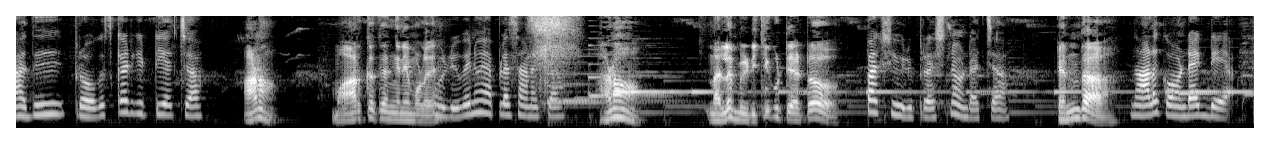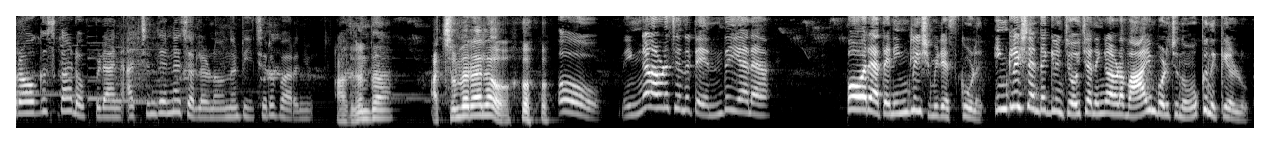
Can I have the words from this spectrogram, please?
അത് പ്രോഗ്രസ് കാർഡ് കിട്ടി അച്ഛാ. ആണോ? മാർക്കൊക്കെ എങ്ങനെയാ മോളെ? മുഴുവനും എ പ്ലസ് ആണ് അച്ഛാ. ആണോ? നല്ല മിടിക്ക് കുട്ടിയാട്ടോ. പക്ഷെ ഒരു പ്രശ്നമുണ്ട് അച്ഛാ. എന്താ? നാളെ കോണ്ടാക്ട് ചെയ്യാ പ്രോഗ്രസ് കാർഡ് ഒപ്പിടാൻ അച്ഛൻ തന്നെ ചെല്ലണോന്ന് ടീച്ചർ പറഞ്ഞു. അതിനെന്താ? അച്ഛൻ വരാലോ? ഓ നിങ്ങൾ അവിടെ ചെന്നിട്ട് എന്ത് ചെയ്യാനാ? പോരാത്തൻ ഇംഗ്ലീഷ് മീഡിയം സ്കൂൾ. ഇംഗ്ലീഷ് എന്തെങ്കിലും ചോദിച്ചാൽ നിങ്ങൾ അവിടെ വായും പൊളിച്ച് നോക്കി നിൽക്കുകയുള്ളൂ.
